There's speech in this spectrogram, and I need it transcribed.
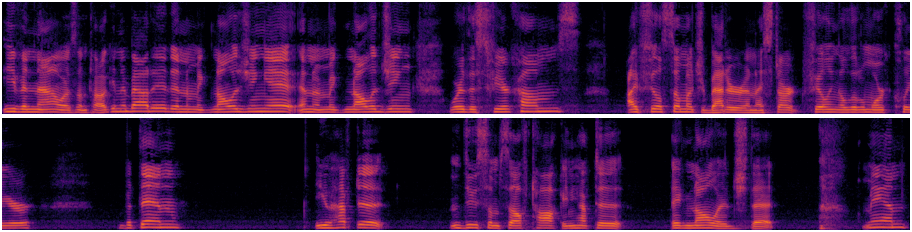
even now as I'm talking about it and I'm acknowledging it and I'm acknowledging where this fear comes, I feel so much better and I start feeling a little more clear. But then you have to do some self talk and you have to acknowledge that, man,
